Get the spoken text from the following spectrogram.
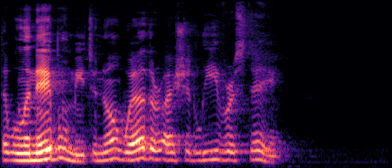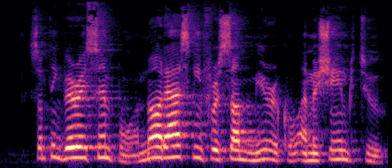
that will enable me to know whether I should leave or stay. Something very simple. I'm not asking for some miracle. I'm ashamed to.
